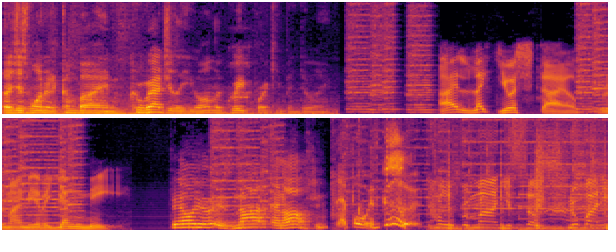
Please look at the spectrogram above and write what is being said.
I just wanted to come by and congratulate you on the great work you've been doing. I like your style. Remind me of a young me. Failure is not an option. That boy is good. Always remind yourself, nobody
